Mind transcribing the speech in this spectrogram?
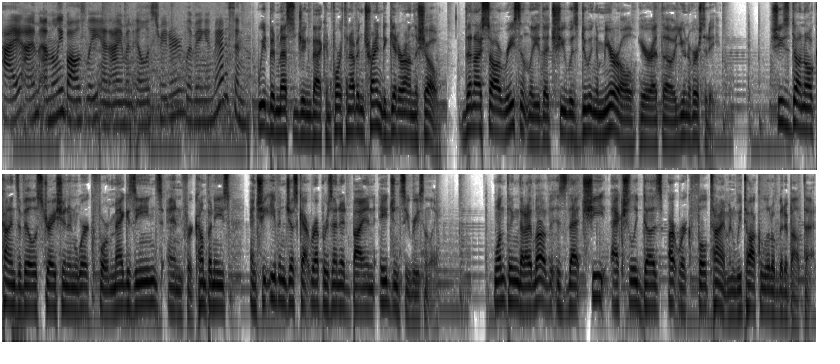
Hi, I'm Emily Balsley, and I am an illustrator living in Madison. We'd been messaging back and forth, and I've been trying to get her on the show. Then I saw recently that she was doing a mural here at the university. She's done all kinds of illustration and work for magazines and for companies, and she even just got represented by an agency recently. One thing that I love is that she actually does artwork full time, and we talk a little bit about that.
